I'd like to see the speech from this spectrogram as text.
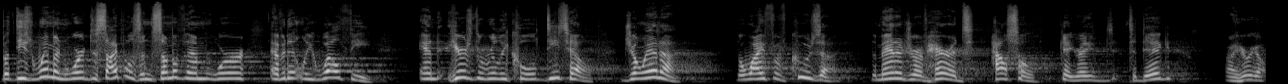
But these women were disciples, and some of them were evidently wealthy. And here's the really cool detail Joanna, the wife of Chuza, the manager of Herod's household. Okay, you ready to dig? All right, here we go.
